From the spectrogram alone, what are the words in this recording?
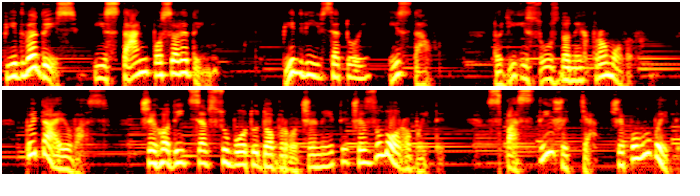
Підведись і стань посередині. Підвівся той і став. Тоді Ісус до них промовив Питаю вас, чи годиться в суботу добро чинити, чи зло робити, спасти життя чи погубити?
